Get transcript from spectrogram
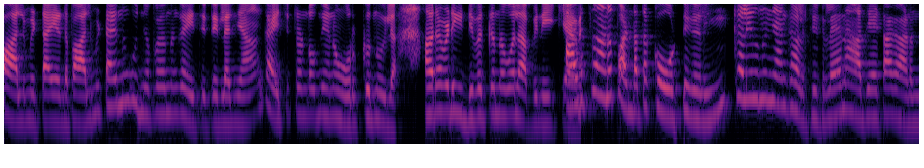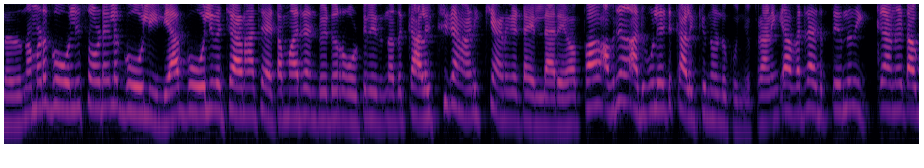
പാലുമിഠായി ഉണ്ട്. പാലുമിഠായി ഒന്നും കുഞ്ഞപ്പനൊന്നും കഴിച്ചിട്ടില്ല. ഞാൻ കഴിച്ചിട്ടുണ്ടോന്ന് ഞാൻ ഓർക്കുന്നില്ല അവരവിടെ ഇടിവെക്കുന്ന പോലെ അഭിനയിക്കുക അടുത്താണ് പണ്ടത്തെ കോട്ടുകളി. ഈ കളിയൊന്നും ഞാൻ കളിച്ചിട്ടില്ല. ഞാൻ ആദ്യമായിട്ടാണ് കാണുന്നത്. നമ്മുടെ ഗോലി സോഡയിലെ ഗോലി ഇല്ലേ? ആ ഗോലി വെച്ചാണ് ആ ചേട്ടന്മാർ രണ്ടുപേരും റോട്ടിലിരുന്നത് കളിച്ച് കാണിക്കുകയാണ് കേട്ടോ എല്ലാവരെയും അപ്പൊ അവർ അടിപൊളിയായിട്ട് കളിക്കുന്നുണ്ട്. കുഞ്ഞപ്പനാണെങ്കിൽ അവരുടെ അടുത്ത് നിന്ന് നിൽക്കുകയാണ് കേട്ടോ ആ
